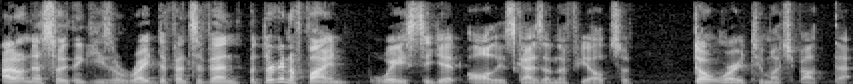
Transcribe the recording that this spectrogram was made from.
I don't necessarily think he's a right defensive end, but they're going to find ways to get all these guys on the field. So don't worry too much about that.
